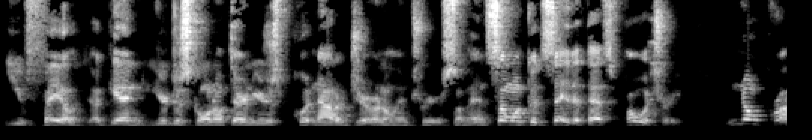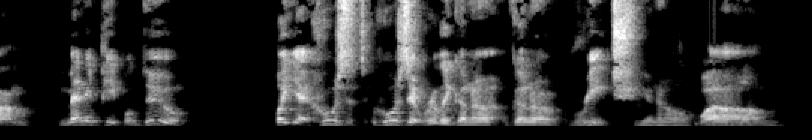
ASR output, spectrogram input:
you failed. Again, you're just going up there and you're just putting out a journal entry or something. And someone could say that that's poetry. No problem. Many people do, but yet who's it, who's it really gonna gonna reach? You know. Wow. Um,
